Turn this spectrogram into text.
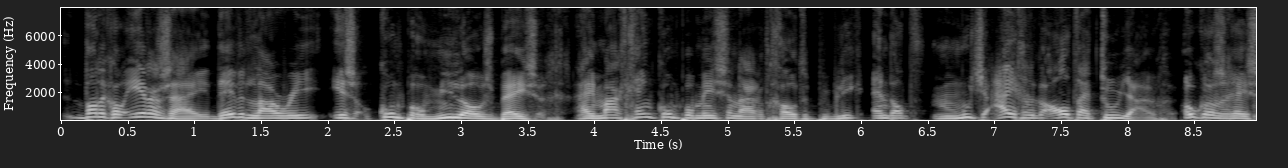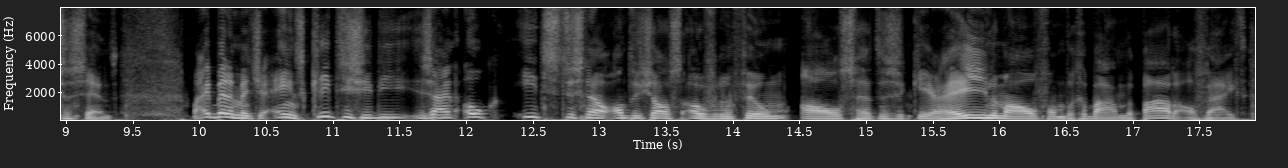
wat ik al eerder zei, David Lowry is compromisloos bezig. Hij maakt geen compromissen naar het grote publiek. En dat moet je eigenlijk altijd toejuichen. Ook als recensent. Maar ik ben het met je eens. Critici die zijn ook iets te snel enthousiast over een film als het eens een keer helemaal van de gebaande paden afwijkt.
